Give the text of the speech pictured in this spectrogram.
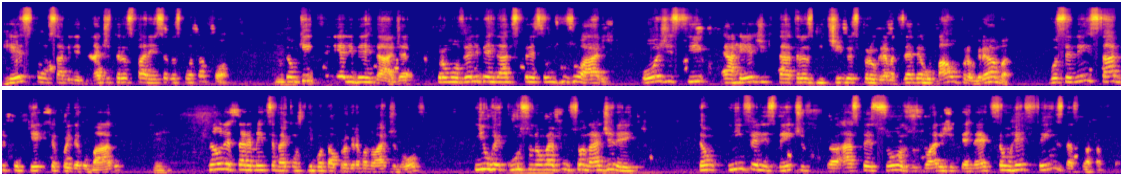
responsabilidade e transparência das plataformas. Então, o que seria liberdade? É promover a liberdade de expressão dos usuários. Hoje, se a rede que está transmitindo esse programa quiser derrubar o programa, você nem sabe por que, que você foi derrubado. Sim. Não necessariamente você vai conseguir botar o programa no ar de novo. E o recurso não vai funcionar direito. Então, infelizmente, as pessoas, os usuários de internet, são reféns das plataformas.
